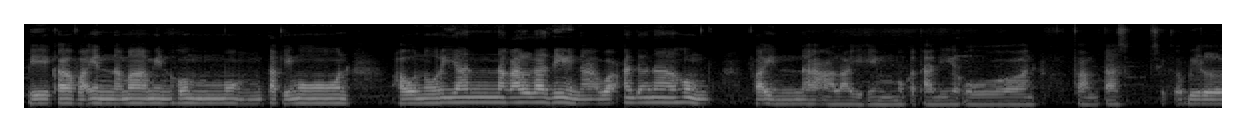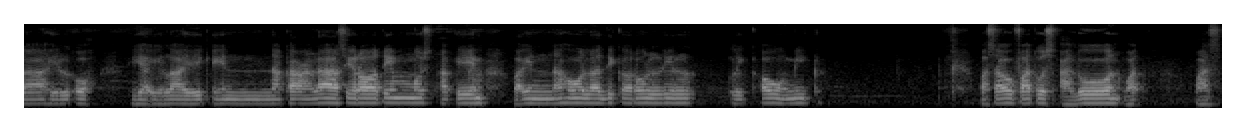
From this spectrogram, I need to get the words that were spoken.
bika fa innama minhum muntakimun. Au nuriyannaka alladzina wa'adnahum fa inna alaihim muqtadirun. Famtas sikbillahil oh ya ilaik innaka ala siratim mustaqim wa innahu ladzikrul lil liqaumik. Wasaufatus alun wat was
